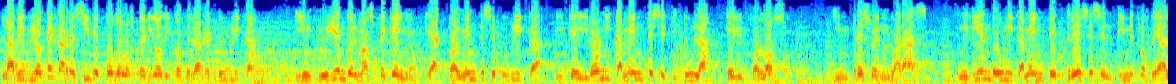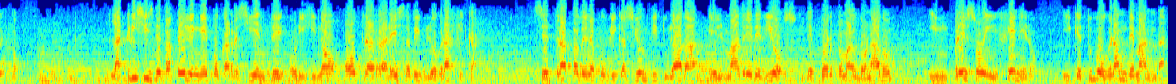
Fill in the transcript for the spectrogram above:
La biblioteca recibe todos los periódicos de la República, incluyendo el más pequeño, que actualmente se publica y que irónicamente se titula El Coloso, impreso en Huaraz, midiendo únicamente 13 centímetros de alto. La crisis de papel en época reciente originó otra rareza bibliográfica, se trata de la publicación titulada El Madre de Dios de Puerto Maldonado, impreso en género y que tuvo gran demanda,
